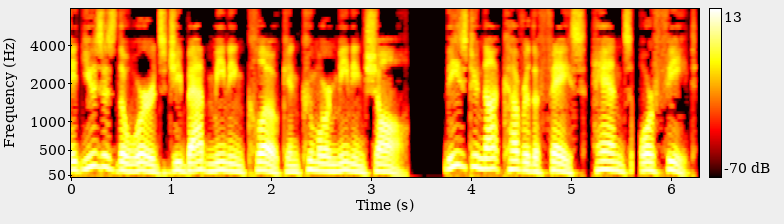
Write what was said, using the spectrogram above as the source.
It uses the words jibab meaning cloak and khimar meaning shawl. These do not cover the face, hands, or feet.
